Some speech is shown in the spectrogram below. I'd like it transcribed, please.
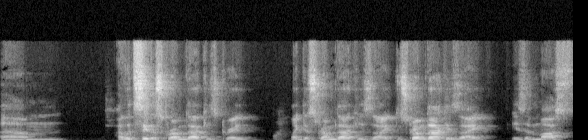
Um, I would say the Scrum Doc is great. Like the Scrum Doc is like the Scrum Doc is like is a must.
